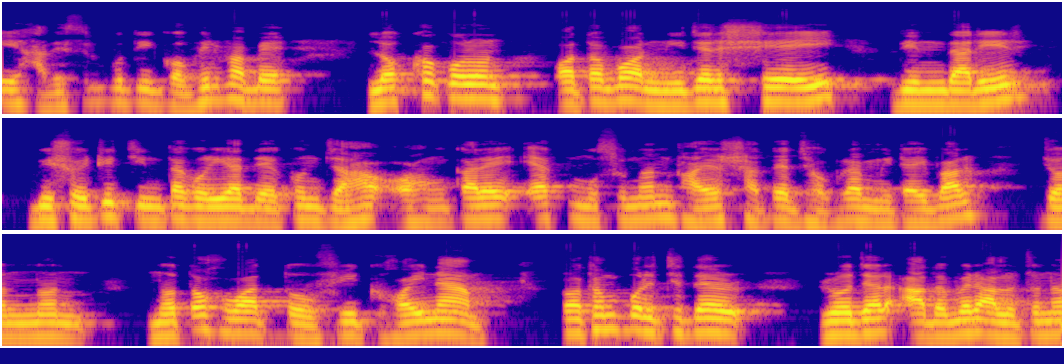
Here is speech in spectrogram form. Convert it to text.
এই হাদিসের প্রতি গভীরভাবে লক্ষ্য করুন, অতঃপর নিজের সেই দিনদারির বিষয়টি চিন্তা করিয়া দেখুন, যাহা অহংকারে এক মুসলমান ভাইয়ের সাথে ঝগড়া মিটাইবার জন্য নত হওয়ার তৌফিক হয় না। প্রথম পরিচ্ছেদের রোজার আদবের আলোচনা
